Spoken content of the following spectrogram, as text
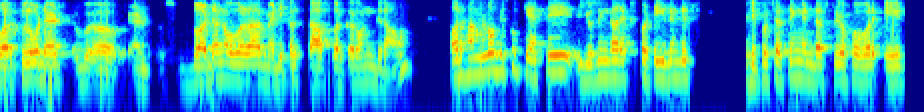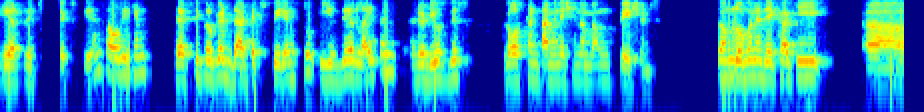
workload at uh, and burden over our medical staff worker on ground और हम लोग इसको कैसे using our expertise in this reprocessing industry of over eight years rich experience how we can reciprocate that experience to ease their life and reduce this cross contamination among patients तो हम लोगों ने देखा कि uh,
